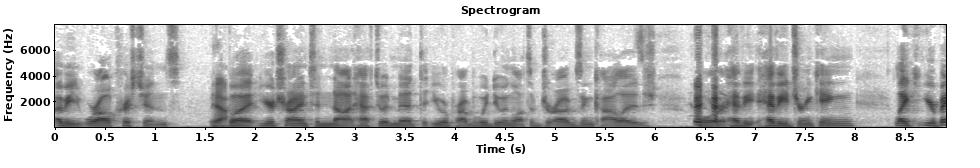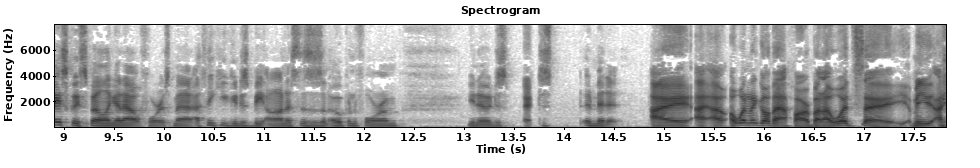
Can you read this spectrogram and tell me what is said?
I mean, we're all Christians, Yeah. but you're trying to not have to admit that you were probably doing lots of drugs in college or heavy heavy drinking. Like you're basically spelling it out for us, Matt. I think you can just be honest. This is an open forum. You know, just eh. just admit it. I, I I wouldn't go that far, but I would say. I mean, I,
